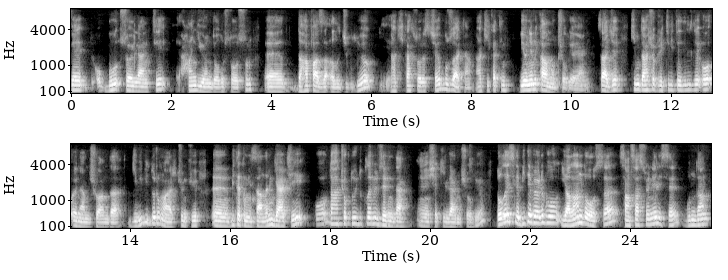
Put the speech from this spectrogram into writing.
ve bu söylenti hangi yönde olursa olsun e, daha fazla alıcı buluyor. Hakikat sonrası çağı bu zaten. Hakikatin bir önemi kalmamış oluyor yani. Sadece kim daha çok retweet edildi o önemli şu anda gibi bir durum var. Çünkü e, bir takım insanların gerçeği o daha çok duydukları üzerinden e, şekillenmiş oluyor. Dolayısıyla bir de böyle bu yalan da olsa sansasyonel ise bundan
